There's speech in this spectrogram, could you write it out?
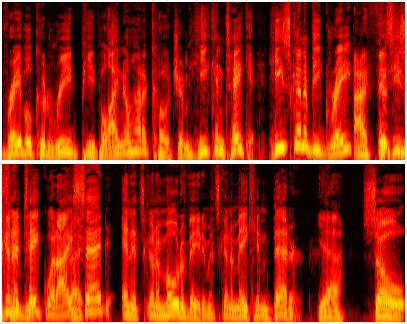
Vrabel could read people. I know how to coach him. He can take it. He's going to be great I think because he's, he's going to take what I right. said and it's going to motivate him. It's going to make him better. Yeah, So,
